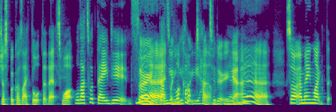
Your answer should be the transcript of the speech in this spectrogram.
just because I thought that that's what Well, that's what they did. So Yeah, that's what you you, thought up you to had to do. Yeah. Yeah. Yeah. So I mean, like th-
